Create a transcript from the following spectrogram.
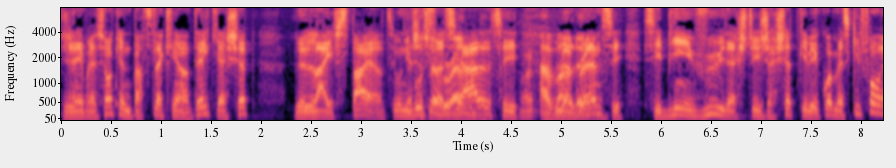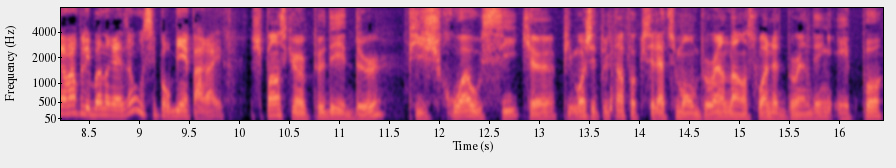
j'ai l'impression qu'il y a une partie de la clientèle qui achète le lifestyle. Tu sais, au niveau achète le social, c'est le le- brand, c'est c'est bien vu d'acheter j'achète québécois. Mais est-ce qu'ils le font vraiment pour les bonnes raisons ou c'est pour bien paraître? Je pense qu'il y a un peu des deux. Puis je crois aussi que, puis moi j'ai tout le temps focusé là-dessus, mon brand en soi, notre branding est pas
